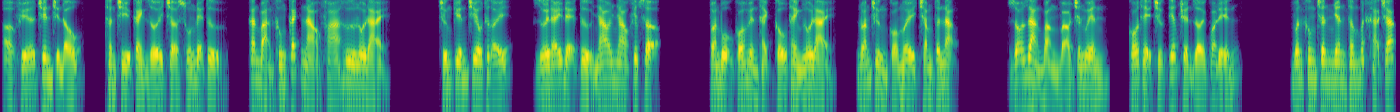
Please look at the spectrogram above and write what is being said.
Ở phía trên chiến đấu, thần trì cảnh giới trở xuống đệ tử, căn bản không cách nào phá hư lôi đài. Chứng kiến chiêu thức ấy, dưới đáy đệ tử nhao nhao khiếp sợ. Toàn bộ có huyền thạch cấu thành lôi đài đoán chừng có mấy trăm tấn nặng. Rõ ràng bằng vào chân nguyên, có thể trực tiếp chuyển rời qua đến. Vân không chân nhân thâm bất khả chắc.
